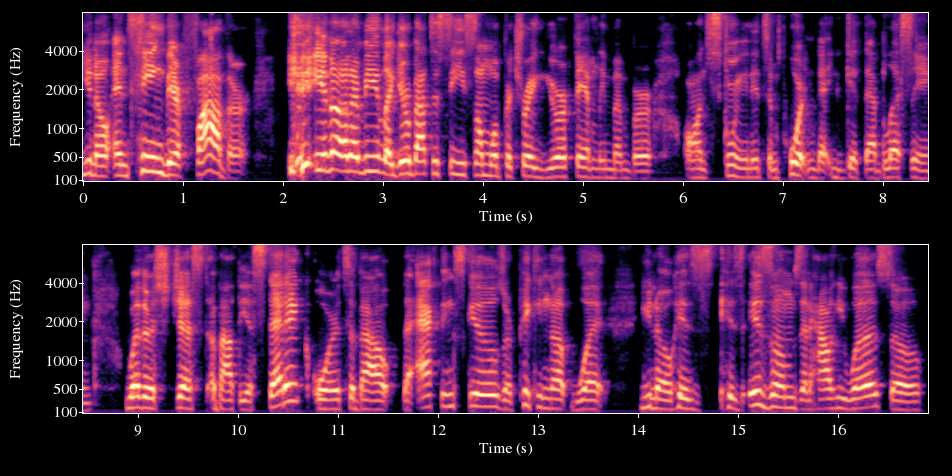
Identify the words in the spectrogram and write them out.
you know, and seeing their father. you know what I mean? Like you're about to see someone portray your family member on screen. It's important that you get that blessing, whether it's just about the aesthetic or it's about the acting skills or picking up what, you know, his his isms and how he was. So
